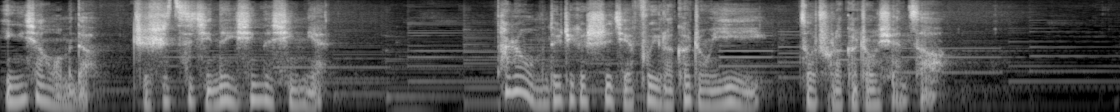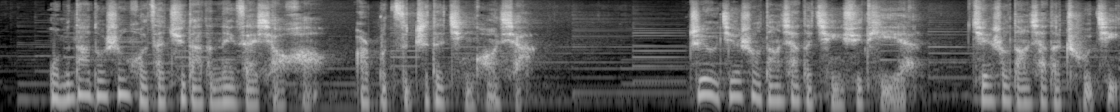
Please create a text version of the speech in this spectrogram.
影响我们的只是自己内心的信念。它让我们对这个世界赋予了各种意义，做出了各种选择。我们大多生活在巨大的内在消耗而不自知的情况下。只有接受当下的情绪体验，接受当下的处境，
